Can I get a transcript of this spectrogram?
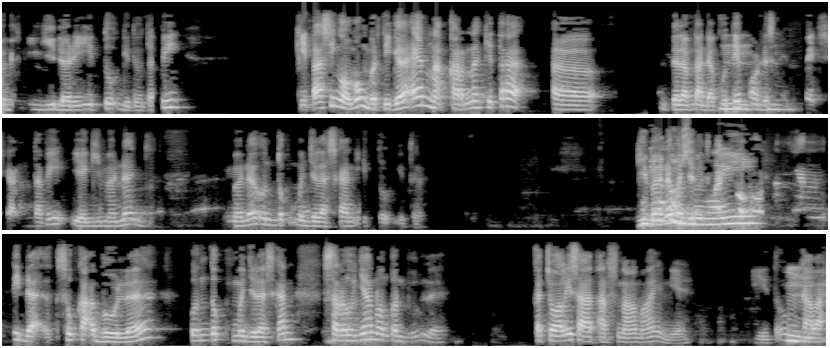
lebih tinggi dari itu gitu tapi kita sih ngomong bertiga enak karena kita eh, dalam tanda kutip Hmm, on the hmm. same page kan tapi ya gimana gimana untuk menjelaskan itu gitu. Gimana menjelaskan mulai- orang yang tidak suka bola untuk menjelaskan serunya nonton bola? Kecuali saat Arsenal main ya. Itu Hmm. kalah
